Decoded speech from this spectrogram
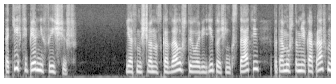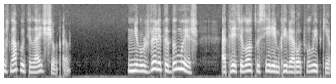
«Таких теперь не сыщешь». Я смущенно сказала, что его визит очень кстати, потому что мне как раз нужна платяная щетка. «Неужели ты думаешь, — ответил он с усилием кривя рот в улыбке,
